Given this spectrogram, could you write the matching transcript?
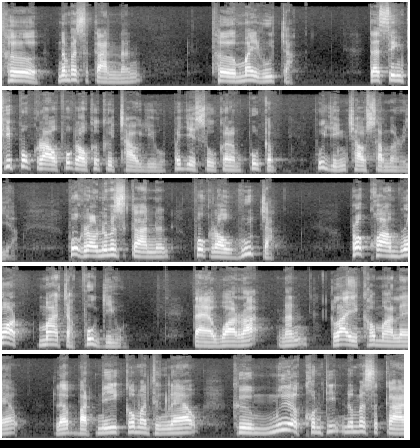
เธอนมัสการนั้น เธอไม่รู้จัก แต่สิ่งที่พวกเราพวกเราก็คือชาวยิว พระเยซูกำลังพูดกับผู้หญิงชาวซามารียพวกเรานมัสการนั้นพวกเรารู้จัก เพราะความรอดมาจากผู้ยิว แต่วาระนั้นใกล้เข้ามาแล้ว และบัดนี้ก็มาถึงแล้ว คือเมื่อคนที่นมัสการ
